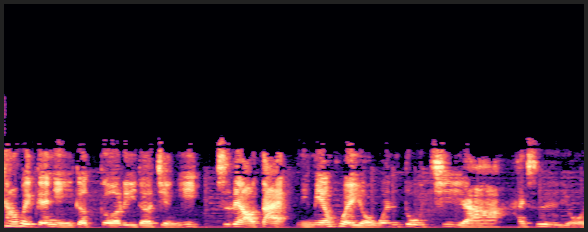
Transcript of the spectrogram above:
他会给你一个隔离的简易资料袋，里面会有温度计啊，还是有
